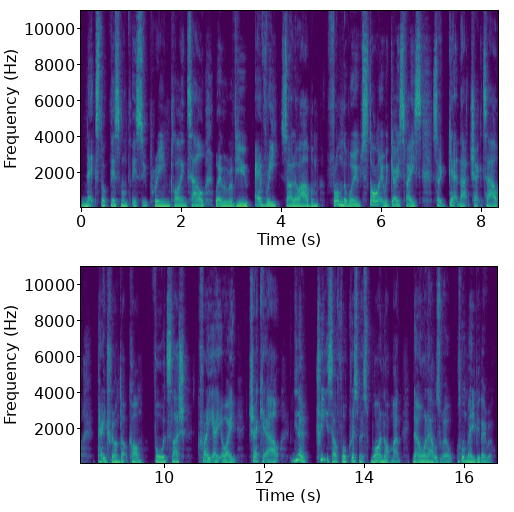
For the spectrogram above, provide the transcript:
Next up this month is Supreme Clientele, where we review every solo album from the Wu, starting with Ghostface. So get that checked out. Patreon.com forward slash Crate 808. Check it out. You know, treat yourself for Christmas. Why not, man? No one else will. Or maybe they will.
